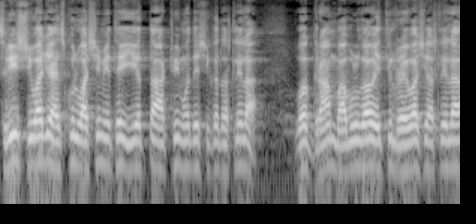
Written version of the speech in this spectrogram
श्री शिवाजी हायस्कूल वाशिम येथे इयत्ता आठवीमध्ये शिकत असलेला व ग्राम बाबुळगाव येथील रहिवासी असलेला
